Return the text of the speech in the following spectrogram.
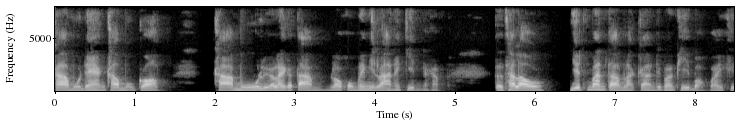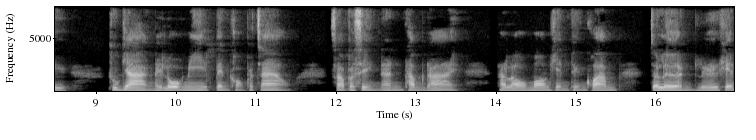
ข้าวหมูแดงข้าวหมูกรอบ ขาหมูหรืออะไรก็ตาม เราคงไม่มีร้านให้กินนะครับ แต่ถ้าเรา ยึดมั่นตามหลักการที่พระพีบอกไว้คือ ทุกอย่างในโลกนี้เป็นของพระเจ้าสรรพสิ่งนั้นทำได้ ถ้าเรามองเห็นถึงความเจริญหรือเห็น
